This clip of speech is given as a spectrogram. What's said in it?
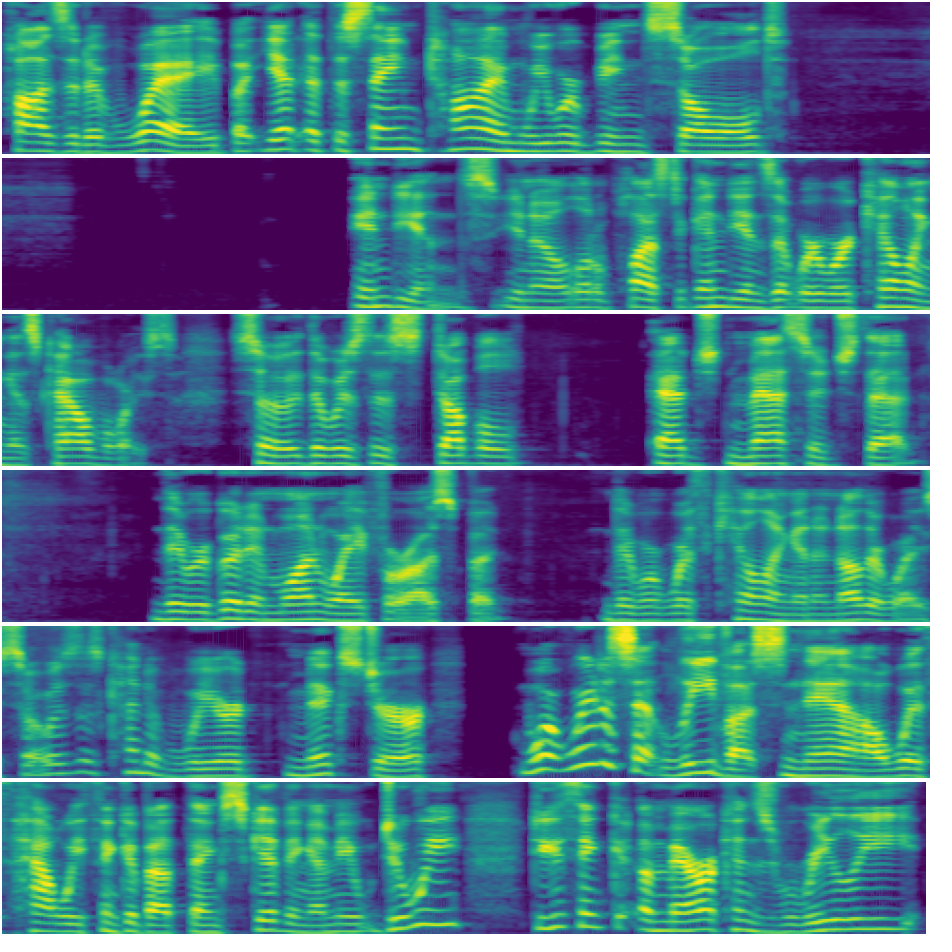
positive way, but yet at the same time we were being sold Indians, you know, little plastic Indians that we were killing as cowboys. So there was this double edged message that they were good in one way for us, but they were worth killing in another way. So it was this kind of weird mixture. Where, where, does that leave us now with how we think about Thanksgiving? I mean, do we do you think Americans really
